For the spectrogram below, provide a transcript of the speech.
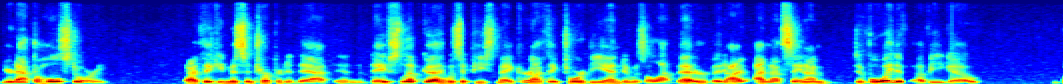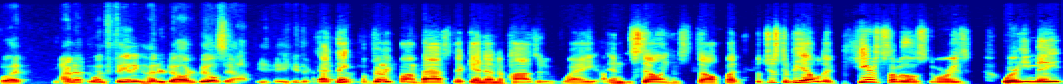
you're not the whole story. But I think he misinterpreted that. And Dave Slipka was a peacemaker. I think toward the end it was a lot better. But I, am not saying I'm devoid of, of ego but I'm not the one fanning hundred dollar bills out either. I think very bombastic and in a positive way and selling himself. But just to be able to hear some of those stories where he made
